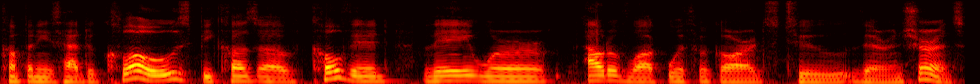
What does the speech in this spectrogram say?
companies had to close because of COVID, they were out of luck with regards to their insurance.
